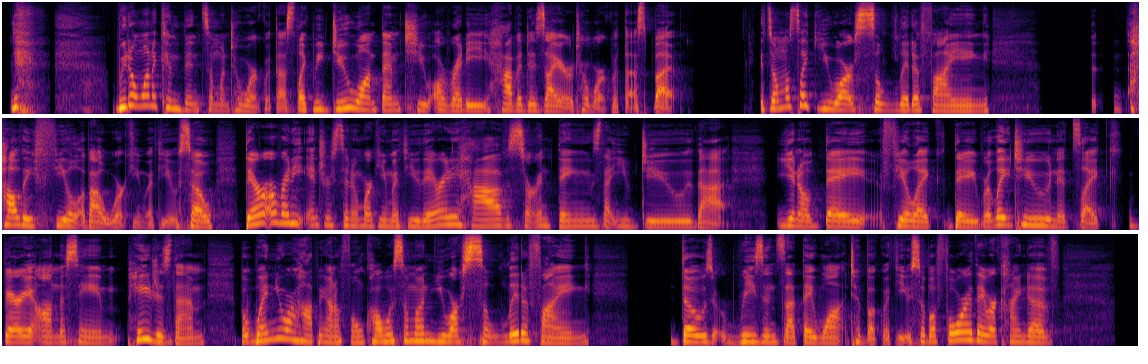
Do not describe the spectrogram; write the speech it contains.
we don't want to convince someone to work with us. Like we do want them to already have a desire to work with us, but it's almost like you are solidifying uh, how they feel about working with you. So they're already interested in working with you. They already have certain things that you do that you know they feel like they relate to and it's like very on the same page as them. But when you are hopping on a phone call with someone, you are solidifying those reasons that they want to book with you. So before they were kind of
